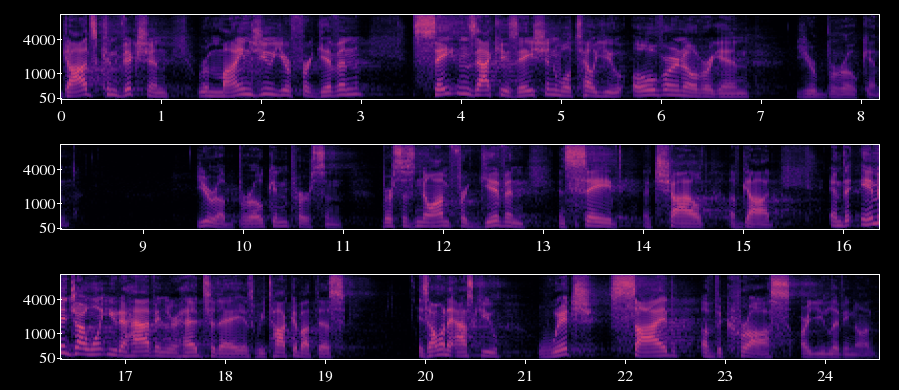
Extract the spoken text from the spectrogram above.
God's conviction reminds you you're forgiven. Satan's accusation will tell you over and over again, you're broken. You're a broken person versus no, I'm forgiven and saved, a child of God. And the image I want you to have in your head today as we talk about this is I want to ask you, which side of the cross are you living on?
